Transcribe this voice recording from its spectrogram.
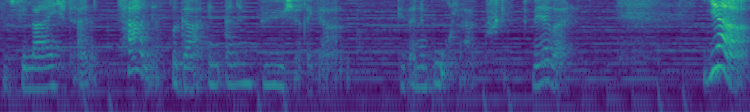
dass es vielleicht eines Tages sogar in einem Bücherregal, in einem Buchladen steht. Wer weiß. Ja,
